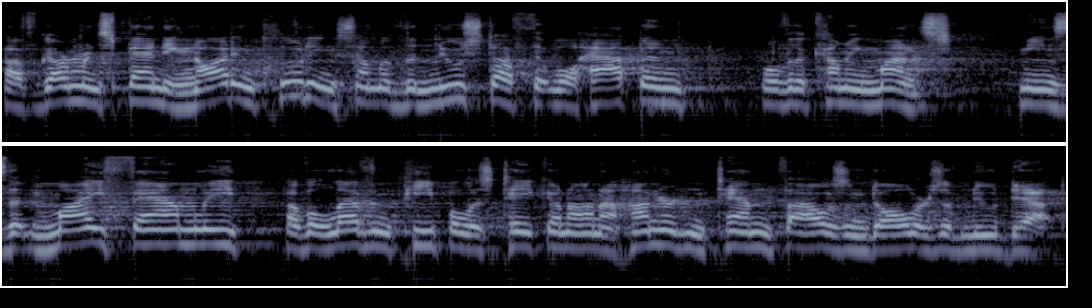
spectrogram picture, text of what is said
of government spending, not including some of the new stuff that will happen over the coming months, means that my family of 11 people has taken on $110,000 of new debt.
